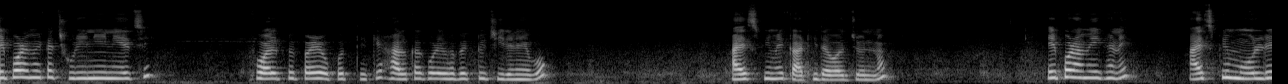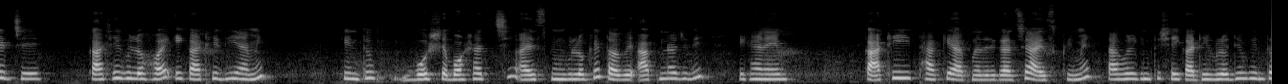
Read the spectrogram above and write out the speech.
এরপর আমি একটা ছুরি নিয়ে নিয়েছি। ফয়েল পেপারের ওপর থেকে হালকা করে এভাবে একটু চিড়ে নেব। আইসক্রিমে কাঠি দেওয়ার জন্য। এরপর আমি এখানে আইসক্রিম মোল্ডের যে কাঠিগুলো হয়, এই কাঠি দিয়ে আমি কিন্তু বসে, বসাচ্ছি আইসক্রিমগুলোকে তবে আপনারা যদি এখানে কাঠি থাকে আপনাদের কাছে আইসক্রিমে তাহলে কিন্তু সেই কাঠিগুলো দিয়েও কিন্তু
